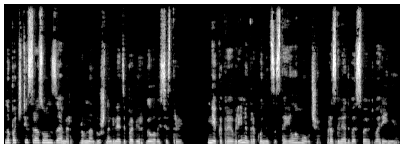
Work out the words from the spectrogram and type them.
но почти сразу он замер, равнодушно глядя поверх головы сестры. Некоторое время драконица стояла молча, разглядывая свое творение.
